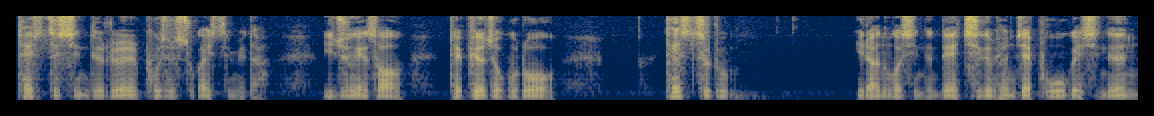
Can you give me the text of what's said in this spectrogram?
테스트 씬들을 보실 수가 있습니다. 이 중에서 대표적으로 테스트룸이라는 것이 있는데 지금 현재 보고 계시는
